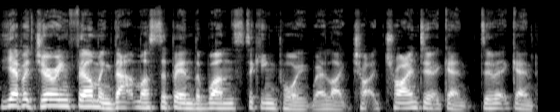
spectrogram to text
Yeah, but during filming, that must have been the one sticking point where, like, try, try and do it again, do it again,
